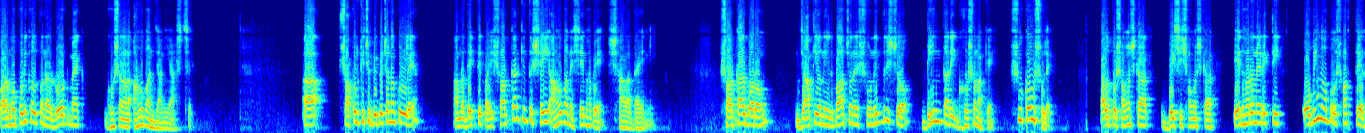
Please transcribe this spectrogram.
কর্মপরিকল্পনার রোড ম্যাপ ঘোষণার আহ্বান জানিয়ে আসছে। সকল কিছু বিবেচনা করলে আমরা দেখতে পাই সরকার কিন্তু সেই আহ্বানে সেভাবে সাড়া দেয়নি। সরকার বরং জাতীয় নির্বাচনের সুনির্দিষ্ট দিন তারিখ ঘোষণাকে সুকৌশলে। অল্প সংস্কার, বেশি সংস্কার, এ ধরনের একটি অভিনব শর্তের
